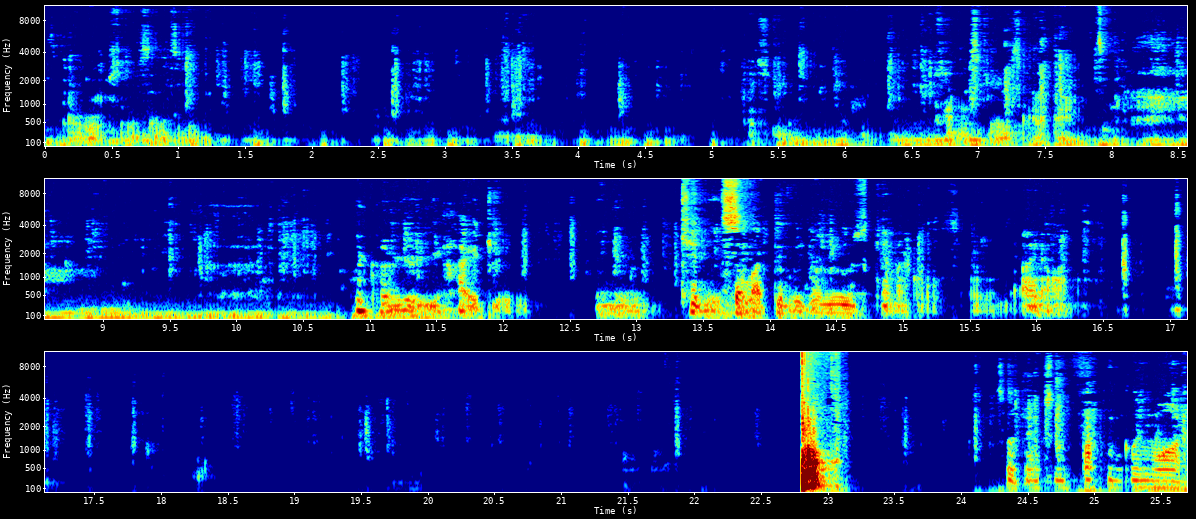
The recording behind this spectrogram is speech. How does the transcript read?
That's why you're so sensitive. But your chemistry is out of balance. Because you're dehydrated, and your kidney selectively removes chemicals and ions. So drink some fucking clean water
